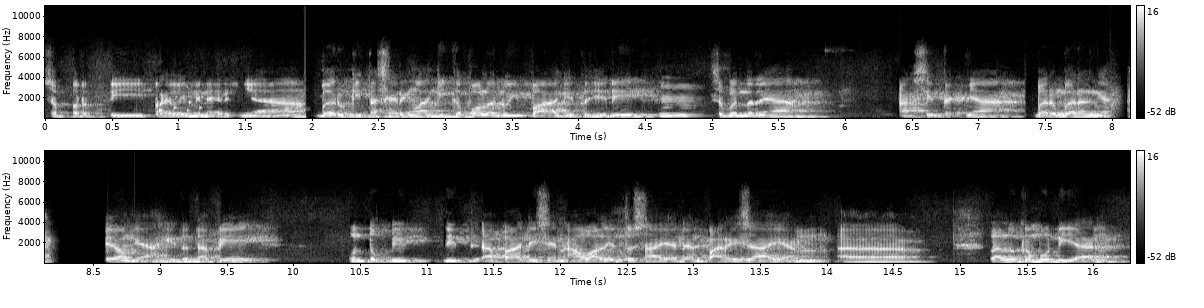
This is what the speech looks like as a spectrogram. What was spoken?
seperti preliminarinya, baru kita sharing lagi ke Pola Dwipa gitu. Jadi hmm. sebenarnya arsiteknya bareng-bareng ya, Yong ya gitu. Tapi untuk di, di apa desain awal itu saya dan Pak Reza yang uh, lalu kemudian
